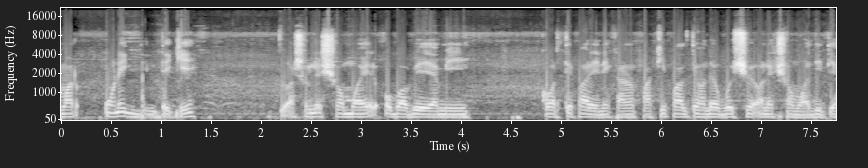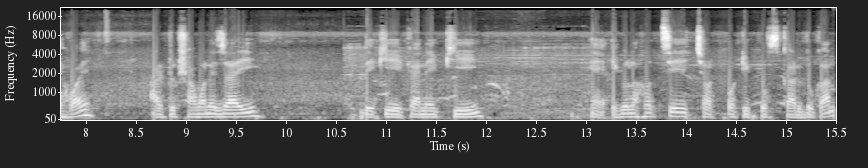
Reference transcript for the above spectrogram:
আমার অনেক দিন থেকে। তো আসলে সময়ের অভাবে আমি করতে পারিনি, কারণ পাখি পালতে হলে অবশ্যই অনেক সময় দিতে হয়। আর একটু সামনে যাই, দেখি এখানে কি। হ্যাঁ এগুলো হচ্ছে চটপটি ফুচকার দোকান।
